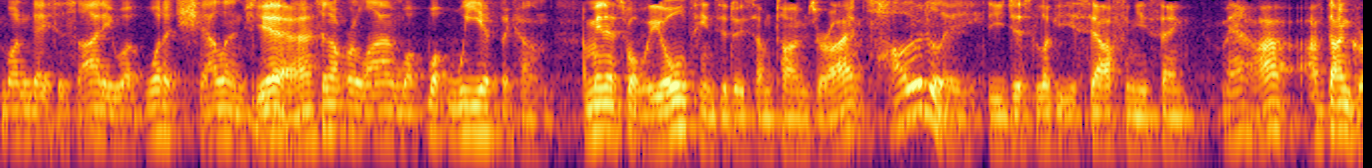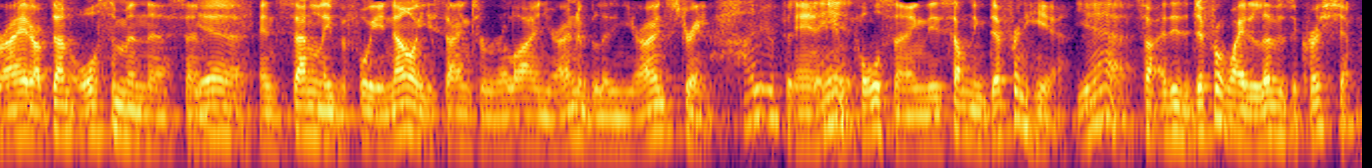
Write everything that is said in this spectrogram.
modern day society, what, what a challenge to, Yeah. to not rely on what, what we have become. I mean, that's what we all tend to do sometimes, right? Totally. You just look at yourself and you think, man, I, I've done great. I've done awesome in this. And, Yeah. and suddenly, before you know it, you're starting to rely on your own ability and your own strength. 100%. And, and Paul's saying there's something different here. Yeah. So there's a different way to live as a Christian.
